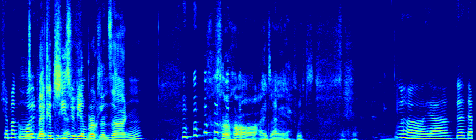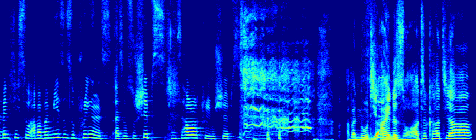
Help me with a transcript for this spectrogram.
Ich habe mal geheult. Mac and Cheese, wie wir in Brooklyn sagen. oh, Alter, ey. Ah, ja, da, da bin ich nicht so. Aber bei mir sind so Pringles, also so Chips, Sour Cream Chips. Aber nur die eine Sorte, Katja?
